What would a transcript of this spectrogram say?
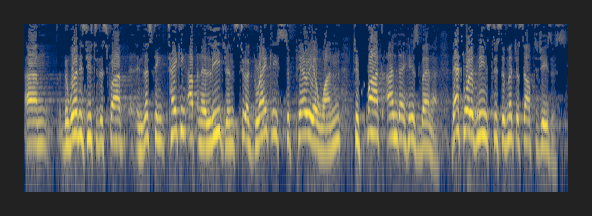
um, the word is used to describe enlisting, taking up an allegiance to a greatly superior one to fight under his banner. That's what it means to submit yourself to Jesus.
